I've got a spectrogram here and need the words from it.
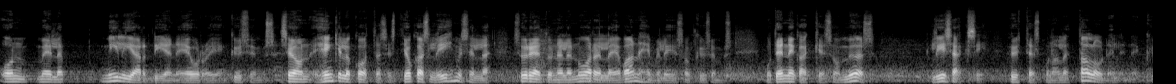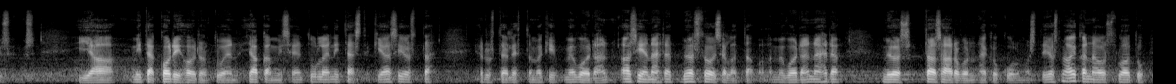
on meille miljardien eurojen kysymys. Se on henkilökohtaisesti jokaiselle ihmiselle, syrjäytyneelle nuorelle ja vanhemmille iso kysymys, mutta ennen kaikkea se on myös lisäksi yhteiskunnalle taloudellinen kysymys. Ja mitä kodinhoidon tuen jakamiseen tulee, niin tästäkin asioista, edustaja Lehtomäki, me voidaan asia nähdä myös toisella tavalla. Me voidaan nähdä myös tasa-arvon näkökulmasta. Jos me aikana olisi luotu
